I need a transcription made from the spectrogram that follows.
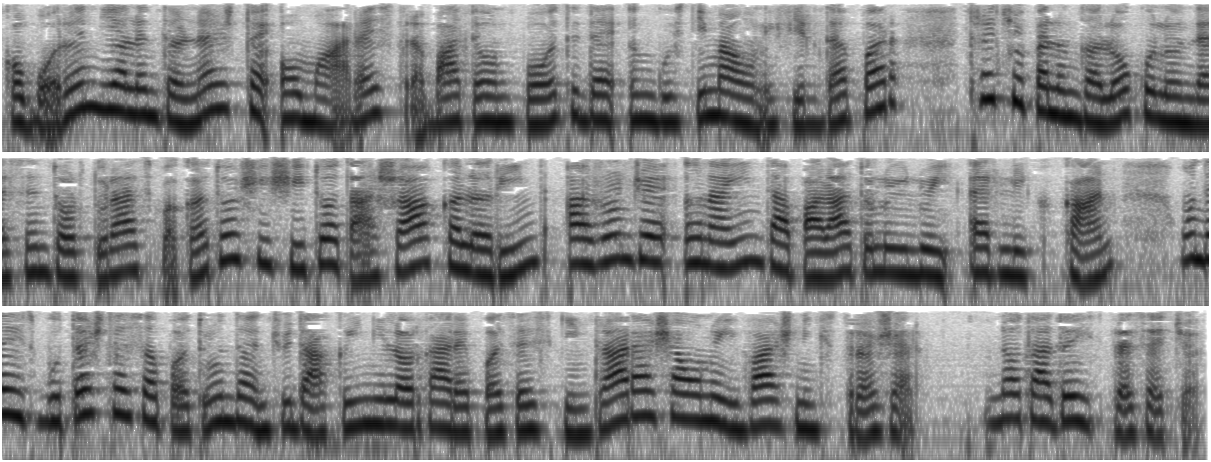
Coborând, el întâlnește o mare, străbate un pod de îngustimea unui fir de păr, trece pe lângă locul unde sunt torturați păcătoși și tot așa, călărind, ajunge înaintea palatului lui Erlik Khan, unde izbutește să pătrundă în ciuda câinilor care păzesc intrarea și a unui vașnic străjer. Nota 12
